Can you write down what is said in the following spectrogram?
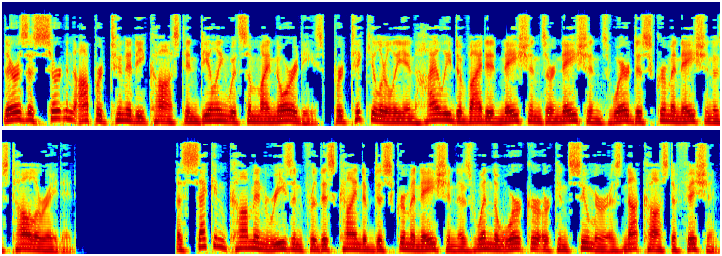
There is a certain opportunity cost in dealing with some minorities, particularly in highly divided nations or nations where discrimination is tolerated. A second common reason for this kind of discrimination is when the worker or consumer is not cost efficient.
